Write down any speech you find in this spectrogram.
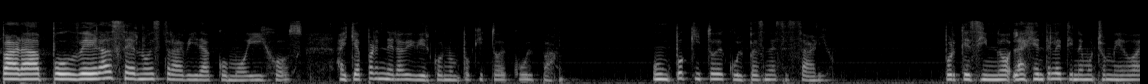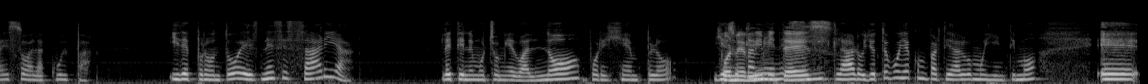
para poder hacer nuestra vida como hijos, hay que aprender a vivir con un poquito de culpa. Un poquito de culpa es necesario. Porque si no, la gente le tiene mucho miedo a eso, a la culpa. Y de pronto es necesaria. Le tiene mucho miedo al no, por ejemplo. Y eso Poner también- límites. Sí, claro. Yo te voy a compartir algo muy íntimo. Eh,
